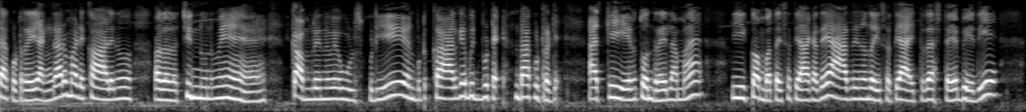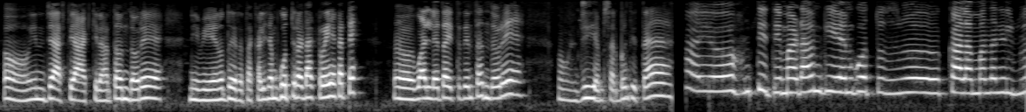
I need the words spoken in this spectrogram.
ಡಾಕ್ಟ್ರೇ, ಹೆಂಗಾರು ಮಾಡಿ ಕಾಳಿನೂ ಅಲ್ಲ ಚಿನ್ನೂ ಕಂಬ್ಳಿನೂ ಉಳಿಸ್ಬಿಡಿ ಅಂದ್ಬಿಟ್ಟು ಕಾಲ್ಗೆ ಬಿದ್ದುಬಿಟ್ಟೆ ಡಾಕ್ಟ್ರಿಗೆ. ಅದಕ್ಕೆ ಏನು ತೊಂದರೆ ಇಲ್ಲಮ್ಮ. ಈ ತೊಂಬತ್ತೈದು ಸತಿ ಆಗದೆ ಇನ್ನೊಂದು ಐದು ಸತಿ ಆಯ್ತದೆ ಅಷ್ಟೇ ಬೇದಿ. ಇನ್ನು ಜಾಸ್ತಿ ಹಾಕಿಲ್ಲ ಅಂತ ಅಂದವ್ರೆ ನೀವೇನು ಧೈರ್ಯ ತಕೊಳ್ಳಿ. ನಮ್ಗೆ ಗೊತ್ತಿಲ್ಲ ಡಾಕ್ಟ್ರೇ ಯಾಕತ್ತೆ ಒಳ್ಳೇದಾಯ್ತದೆ ಅಂತ ಅಂದವ್ರೆ ಜಿ ಎಂ ಸರ್ ಬಂದಿತ್ತ? ಅಯ್ಯೋ ತಿಥಿ ಮಾಡಂಗೆ ಏನು ಗೊತ್ತದು ಕಳಮ್ಮನ ಅಡ್ಮಿಂಟ್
